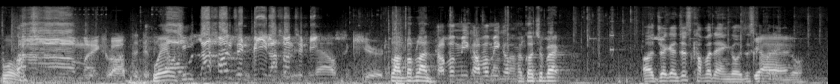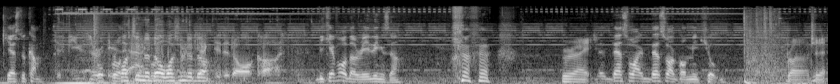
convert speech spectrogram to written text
Whoa. Oh my Drop god. the defuser. Where was she? Last one's in B. Last one's in B. now secured. Plan, plan, plan. Cover me. Cover me. Cover me. I got your back. Uh, Dragon, just cover the angle. Just Yeah, cover the yeah. angle. He has to come. Defuser is Watching the door, watching the door. Protected at all costs. Be careful of the railings, ah. right. That's what. That's what got me killed. Roger that.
